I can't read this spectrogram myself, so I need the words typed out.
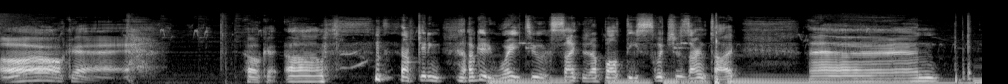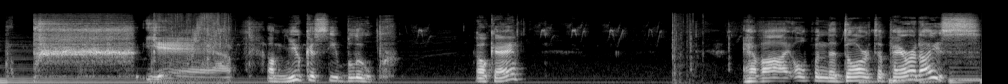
okay, okay. Um, I'm getting I'm getting way too excited about these switches, aren't I? And yeah, a mucusy bloop. Okay. Have I opened the door to paradise?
